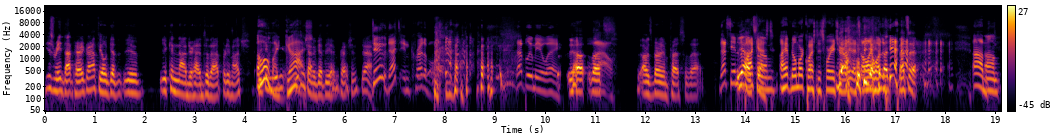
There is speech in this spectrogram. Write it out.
You just read that paragraph, you'll get you you can nod your head to that pretty much. You Oh can- my you can- you kind of get the impression. Yeah. Dude, that's incredible. that blew me away. Yeah, that's I was very impressed with that. That's the end of Yeah, the podcast. um, I have no more questions for you, Charlie. That's all I wanted. that- that's it. um, Um but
